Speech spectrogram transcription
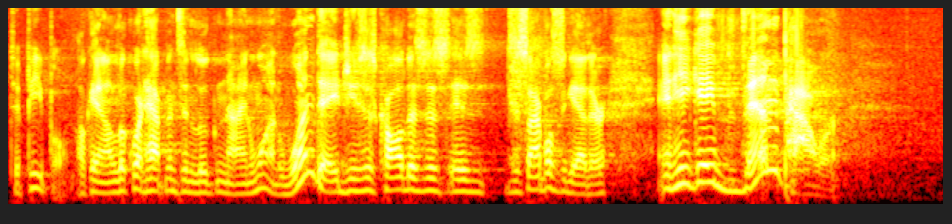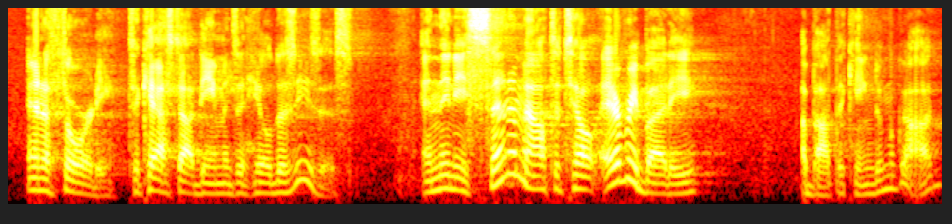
to people. Okay, now look what happens in Luke 9 1. One day, Jesus called his, his disciples together and he gave them power and authority to cast out demons and heal diseases. And then he sent them out to tell everybody about the kingdom of God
